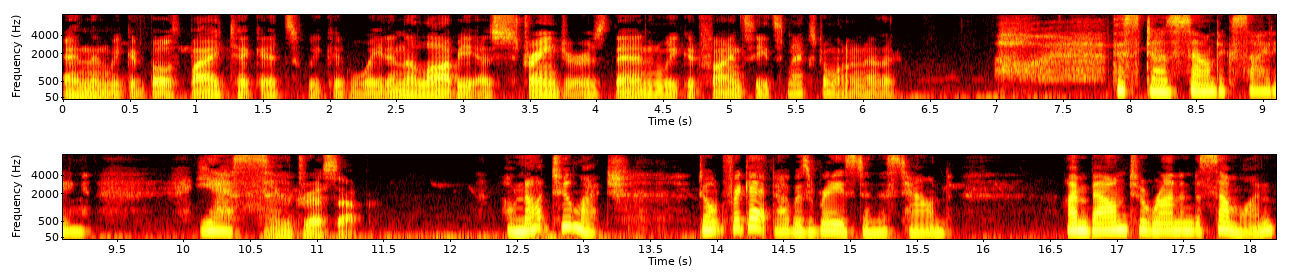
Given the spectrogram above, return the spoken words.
and then we could both buy tickets. We could wait in the lobby as strangers. Then we could find seats next to one another. Oh, This does sound exciting. Yes. You dress up. Oh, not too much. Don't forget, I was raised in this town. I'm bound to run into someone.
